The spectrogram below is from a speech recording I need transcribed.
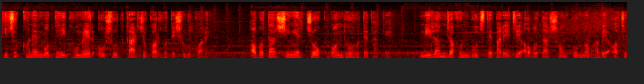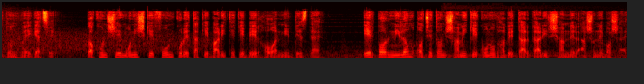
কিছুক্ষণের মধ্যেই ঘুমের ওষুধ কার্যকর হতে শুরু করে। অবতার সিংয়ের চোখ বন্ধ হতে থাকে। নীলম যখন বুঝতে পারে যে অবতার সম্পূর্ণভাবে অচেতন হয়ে গেছে তখন সে মনীষকে ফোন করে তাকে বাড়ি থেকে বের হওয়ার নির্দেশ দেয়। এরপর নীলম অচেতন স্বামীকে কোনোভাবে তার গাড়ির সামনের আসনে বসায়।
